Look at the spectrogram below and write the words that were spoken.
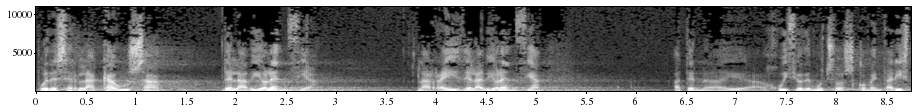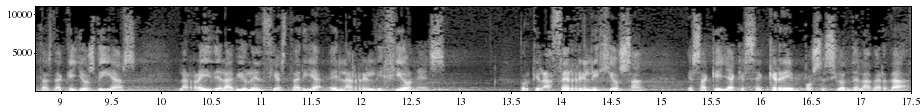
puede ser la causa de la violencia, la raíz de la violencia, a, juicio de muchos comentaristas de aquellos días, la raíz de la violencia estaría en las religiones, porque la fe religiosa es aquella que se cree en posesión de la verdad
